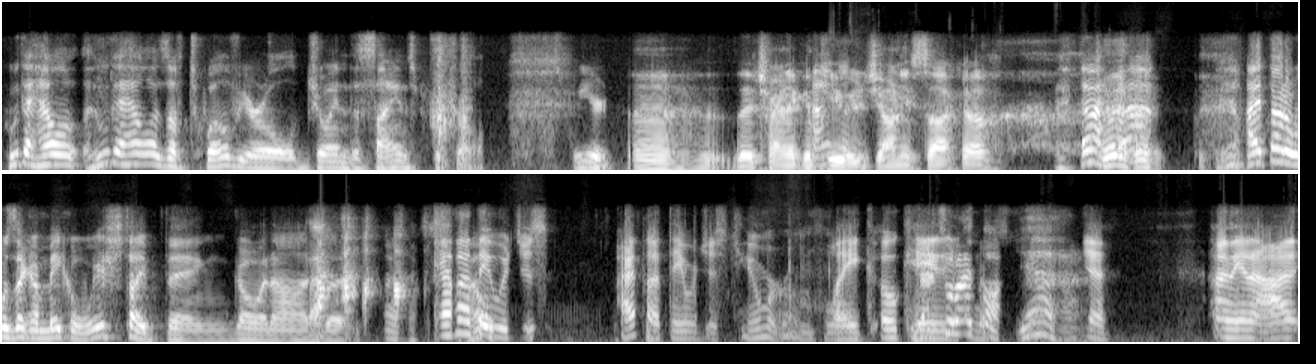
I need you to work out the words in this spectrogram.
Who the hell? Who the hell as a twelve year old joined the Science Patrol? It's weird. Uh, they're trying to compete with Johnny Sokko. I thought it was like a make a wish type thing going on, but I thought they would just. I thought they would just humor him. Like, okay. that's what I thought. Yeah. Yeah. I mean, I.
